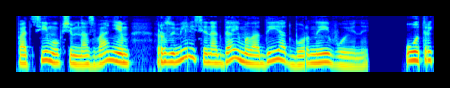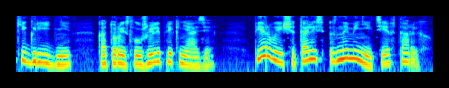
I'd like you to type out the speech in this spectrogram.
Под сим общим названием разумелись иногда и молодые отборные воины, отроки-гридни, которые служили при князе. Первые считались знаменитее вторых.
